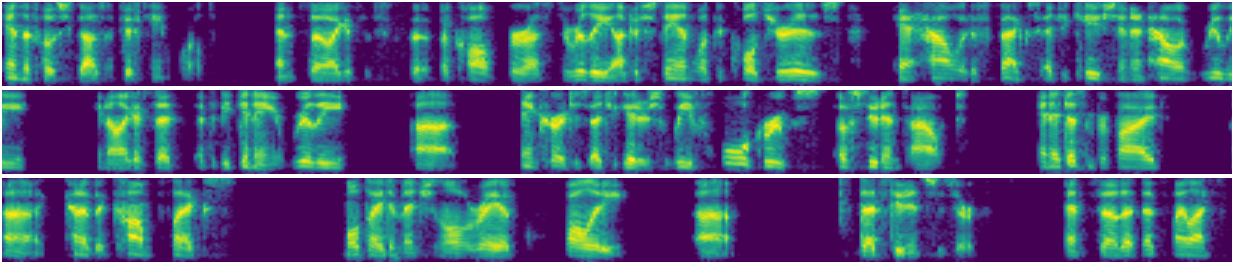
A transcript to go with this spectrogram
in the post 2015 world. And so I guess this is a, a call for us to really understand what the culture is and how it affects education and how it really, you know, like I said at the beginning, it really uh, encourages educators to leave whole groups of students out. And it doesn't provide uh, kind of the complex, multidimensional array of quality uh, that students deserve. And so that, that's my last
